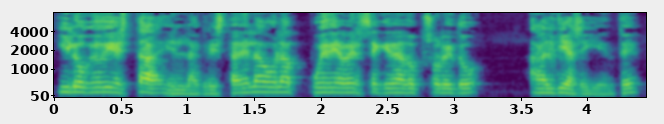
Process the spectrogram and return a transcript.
y lo que hoy está en la cresta de la ola puede haberse quedado obsoleto al día siguiente.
